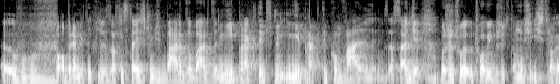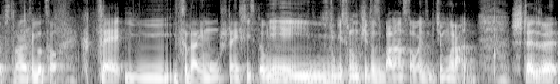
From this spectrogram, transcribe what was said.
w, obrębie tej filozofii staje się czymś bardzo, bardzo niepraktycznym i niepraktykowalnym w zasadzie, bo że czł- człowiek żyć to musi iść trochę w stronę tego, co chce i, i co daje mu szczęście i spełnienie i z drugiej strony musi to zbalansować z byciem moralnym. Szczerze,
